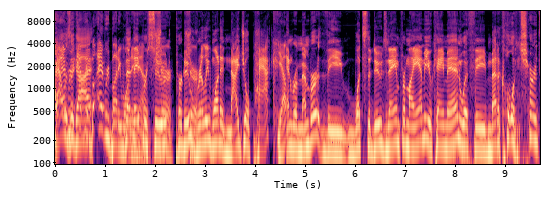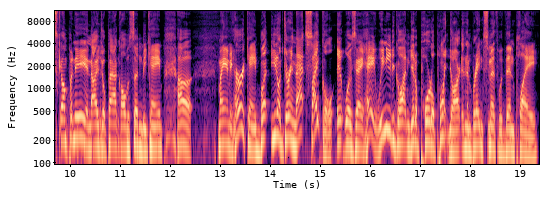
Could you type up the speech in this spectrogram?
that was every- a guy everyb- everybody wanted that they him. pursued. Sure, Purdue sure. really wanted Nijel Pack. Yep. And remember the what's the dude's name from Miami who came in with the medical insurance company, and Nijel Pack all of a sudden became. Uh, Miami Hurricane, but you know during that cycle, it was a hey, we need to go out and get a portal point guard, and then Braden Smith would then play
